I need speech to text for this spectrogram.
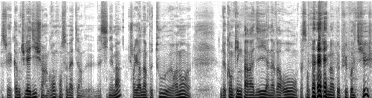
parce que comme tu l'as dit, je suis un grand consommateur de, de cinéma. Je regarde un peu tout, euh, vraiment, euh, de Camping Paradis à Navarro, en passant par des films un peu plus pointus.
